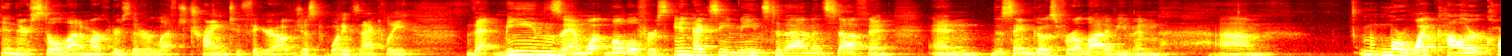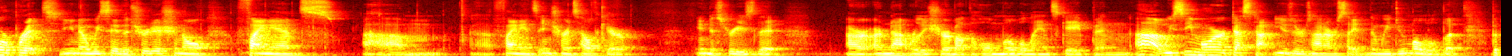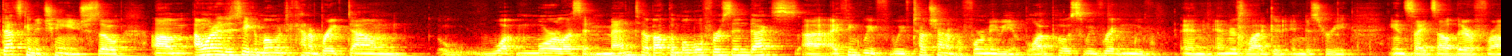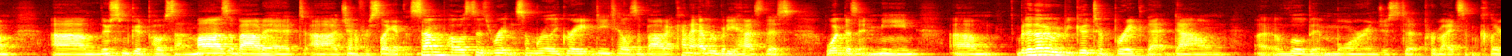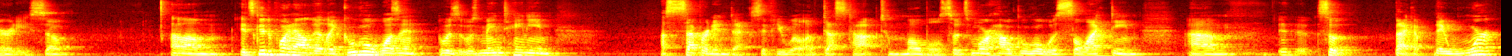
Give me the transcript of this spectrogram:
And there's still a lot of marketers that are left trying to figure out just what exactly that means and what mobile first indexing means to them and stuff. And and the same goes for a lot of even um, more white collar corporate you know we say the traditional finance um, uh, finance insurance healthcare industries that are, are not really sure about the whole mobile landscape and ah we see more desktop users on our site than we do mobile but but that's going to change so um, i wanted to take a moment to kind of break down what more or less it meant about the mobile first index uh, i think we've we've touched on it before maybe in blog posts we've written we've and and there's a lot of good industry insights out there from um, there's some good posts on Moz about it. Uh, Jennifer Slegg at the SEM Post has written some really great details about it. Kind of everybody has this. What does it mean? Um, but I thought it would be good to break that down a, a little bit more and just to provide some clarity. So um, it's good to point out that like Google wasn't was was maintaining a separate index, if you will, of desktop to mobile. So it's more how Google was selecting. Um, so back up, they weren't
